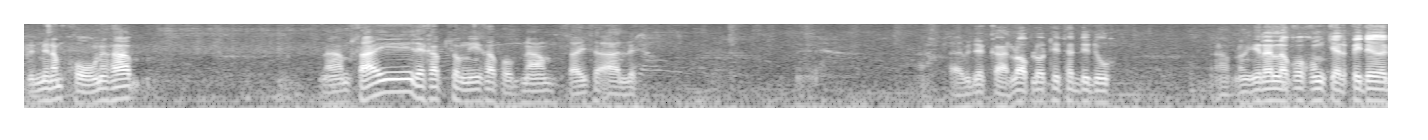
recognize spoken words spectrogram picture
เป็นแม่น้ำโขงนะครับ น้ำใสเลยครับ ช่วงนี้ครับผมน้ำใสสะอาดเลยถ่ายบรรยากาศรอบรถให้ท่านได้ดูนะครับหลังจากนั้นเราก็คงจะไปเดิน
